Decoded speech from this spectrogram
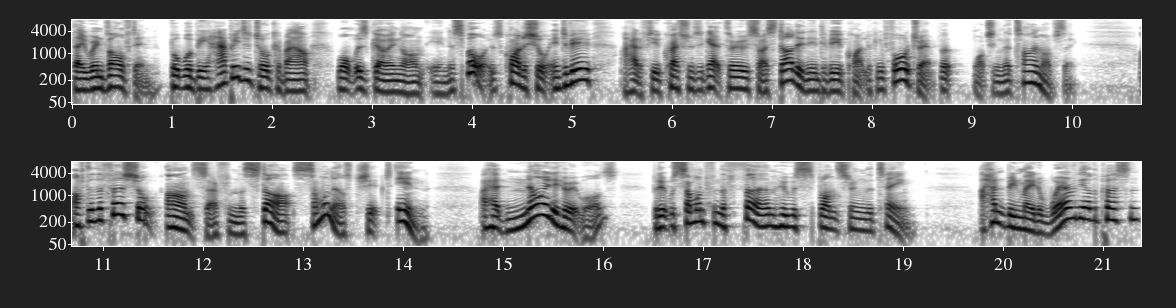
they were involved in, but would be happy to talk about what was going on in the sport. It was quite a short interview. I had a few questions to get through, so I started the interview quite looking forward to it, but watching the time, obviously. After the first short answer from the start, someone else chipped in. I had no idea who it was, but it was someone from the firm who was sponsoring the team. I hadn't been made aware of the other person.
